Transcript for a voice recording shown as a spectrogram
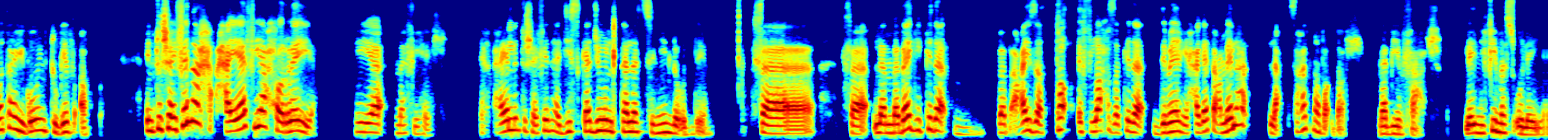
what are you going to give up. أنتوا شايفينها حياة فيها حرية هي ما فيهاش. الحياة اللي أنتوا شايفينها دي سكادجول ثلاث سنين لقدام. ف فلما باجي كده ببقى عايزة اطق في لحظة كده دماغي حاجات أعملها لا ساعات ما بقدرش ما بينفعش لأن في مسؤولية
